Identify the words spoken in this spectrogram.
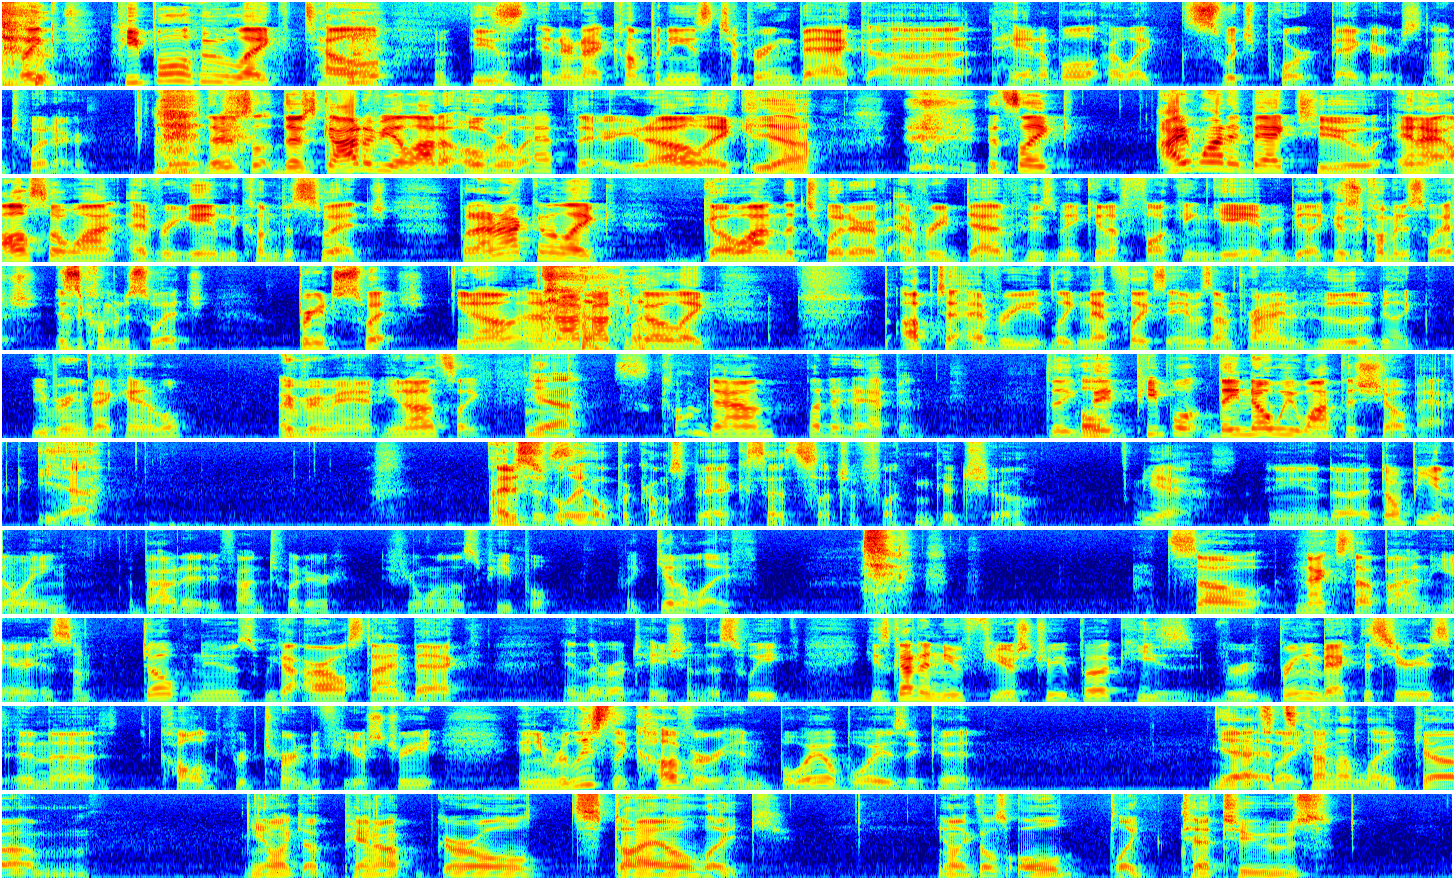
Like people who like tell these internet companies to bring back uh, Hannibal are like switchport beggars on Twitter. They- There's there's got to be a lot of overlap there, you know? Like Yeah. it's like I want it back too, and I also want every game to come to Switch. But I'm not gonna like go on the Twitter of every dev who's making a fucking game and be like, "Is it coming to Switch? Is it coming to Switch? Bring it to Switch." You know? And I'm not about to go like up to every like Netflix, Amazon Prime, and Hulu and be like, "You bring back Hannibal? Are you bringing back?" You know? It's like, Yeah. calm down, let it happen. The, they, people they know we want this show back. Yeah. I just really hope it comes back because that's such a fucking good show. Yeah, and uh, don't be annoying about it if on Twitter if you're one of those people. Like, get a life. so next up on here is some dope news. We got R.L. Stine back in the rotation this week. He's got a new Fear Street book. He's re- bringing back the series in a called Return to Fear Street, and he released the cover. And boy, oh boy, is it good! Yeah, It's it's, like- kind of like um, you know, like a pinup girl style, like you know, like those old like tattoos.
